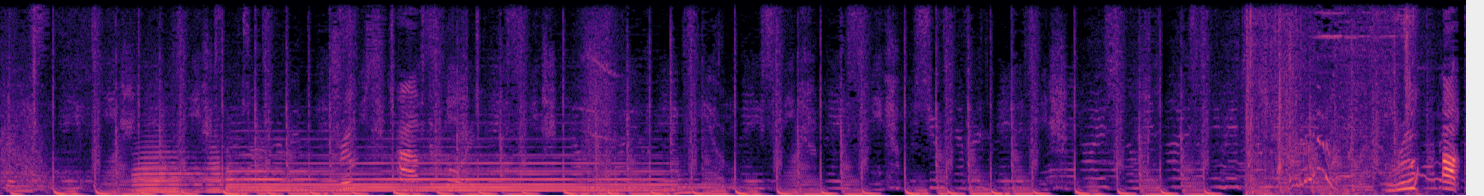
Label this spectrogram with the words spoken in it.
seconds. Troops have deployed. Group up.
